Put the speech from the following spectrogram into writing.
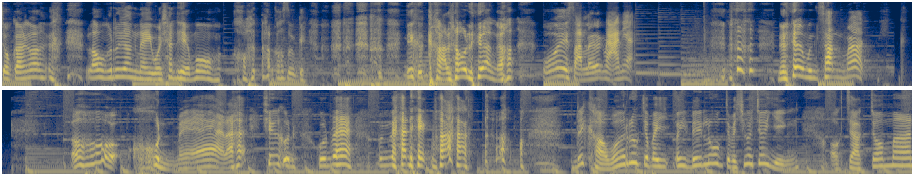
จบการก็เล่าเรื่องในเวอร์ชันเดโมขอตัดเข้าสู่เกมนี่คือการเล่าเรื่องเหรอโอ้ยสั่นอะไรนักหนาเนี่ยเนื้อเรื่องมึงสั้นมาก โอ้คุณแม่นะชื่อคุณคุณแม่มึงหน้าเด็กมาก ได้ข่าวว่าลูกจะไปได้ลูกจะไปช่วยเจ้าหญิง ออกจากจอมมาร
